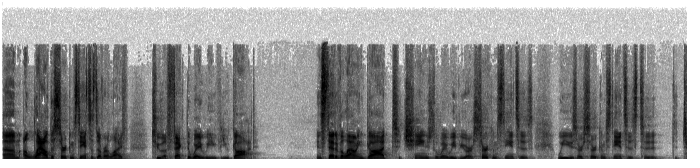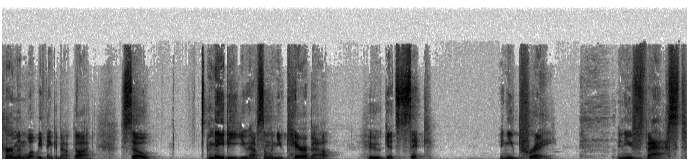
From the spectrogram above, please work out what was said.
um, allow the circumstances of our life to affect the way we view God. Instead of allowing God to change the way we view our circumstances, we use our circumstances to determine what we think about God. So maybe you have someone you care about who gets sick, and you pray, and you fast,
